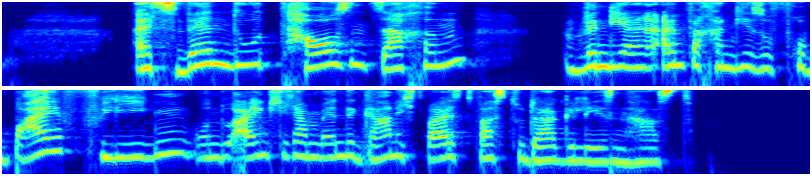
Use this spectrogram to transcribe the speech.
als wenn du tausend Sachen, wenn die einfach an dir so vorbeifliegen und du eigentlich am Ende gar nicht weißt, was du da gelesen hast.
